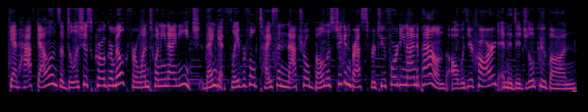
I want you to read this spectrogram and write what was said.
Get half gallons of delicious Kroger milk for 129 each, then get flavorful Tyson natural boneless chicken breasts for 249 a pound, all with your card and a digital coupon.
